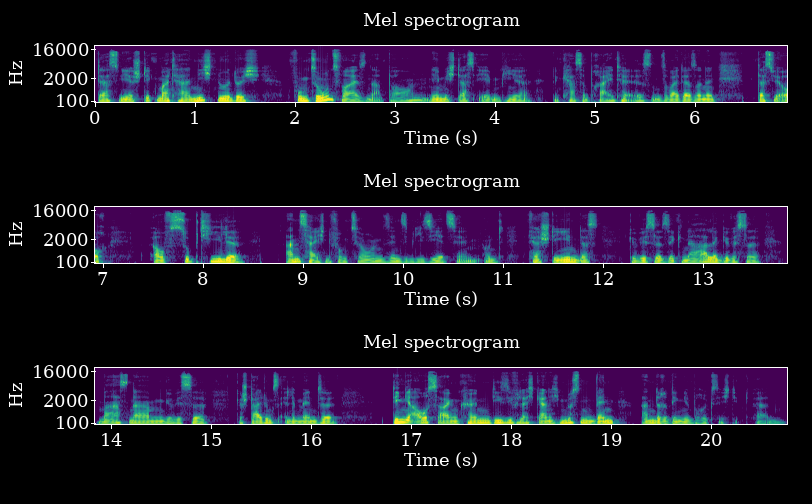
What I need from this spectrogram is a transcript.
dass wir Stigmata nicht nur durch Funktionsweisen abbauen, nämlich dass eben hier eine Kasse breiter ist und so weiter, sondern dass wir auch auf subtile Anzeichenfunktionen sensibilisiert sind und verstehen, dass gewisse Signale, gewisse Maßnahmen, gewisse Gestaltungselemente Dinge aussagen können, die sie vielleicht gar nicht müssen, wenn andere Dinge berücksichtigt werden.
